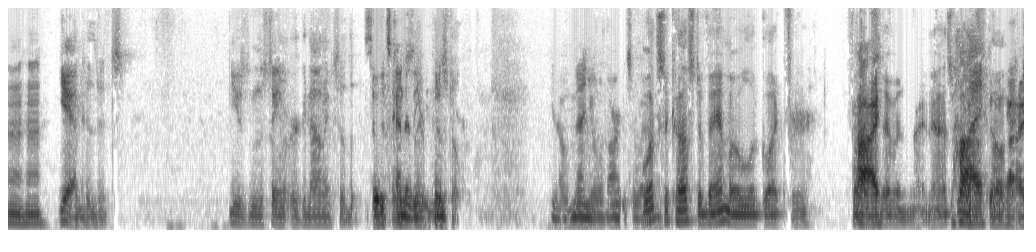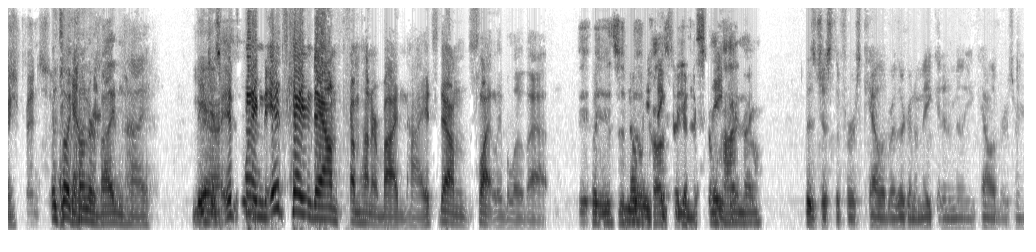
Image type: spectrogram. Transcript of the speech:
Mm-hmm. Yeah, because it's using the same ergonomics of the So it's kind of their a pistol. you know manual of arms or whatever. What's the cost of ammo look like for High. five seven right now? It's High. Still high. Expensive. It's like Hunter Biden high. Yeah, just- It's came it's came down from Hunter Biden high. It's down slightly below that. It, But it's nobody thinks they're gonna victim stay high here, now. right? This is just the first caliber. They're going to make it in a million calibers, right?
